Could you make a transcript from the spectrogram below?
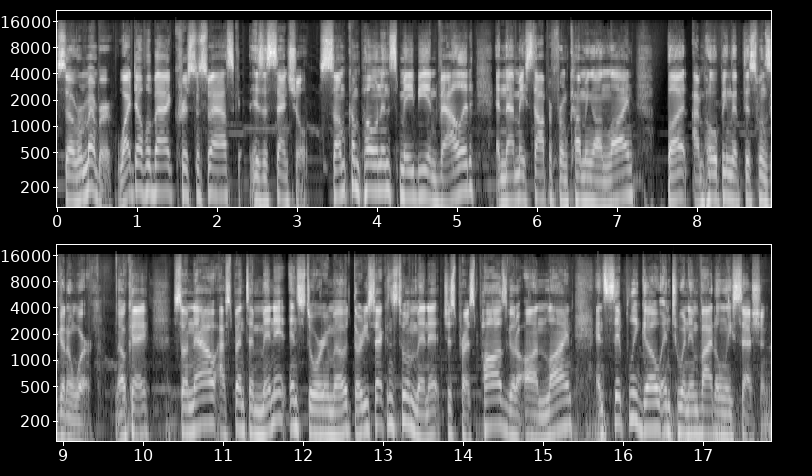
so remember, white duffel bag, Christmas mask is essential. Some components may be invalid and that may stop it from coming online, but I'm hoping that this one's gonna work. Okay, so now I've spent a minute in story mode, 30 seconds to a minute. Just press pause, go to online, and simply go into an invite only session.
